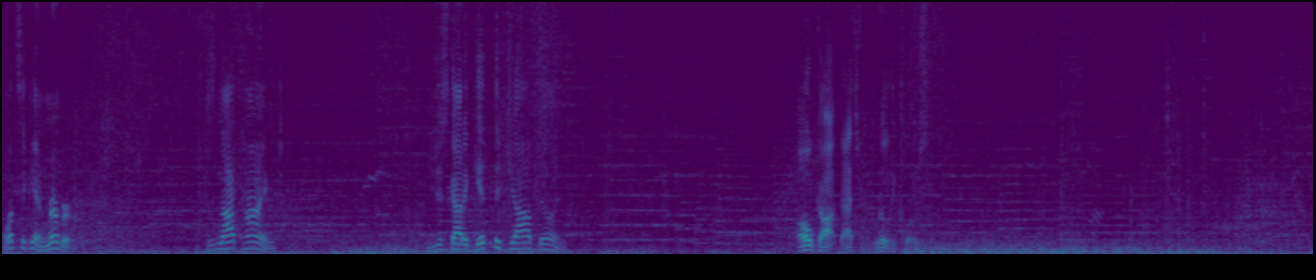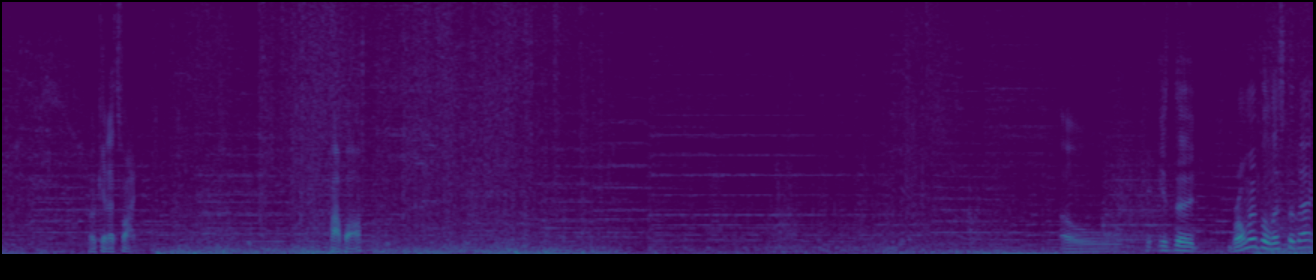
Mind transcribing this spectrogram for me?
Once again, remember, this is not timed. You just got to get the job done. Oh god, that's really close. Okay, that's fine. Pop off. Oh, is the Roman Ballista back?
